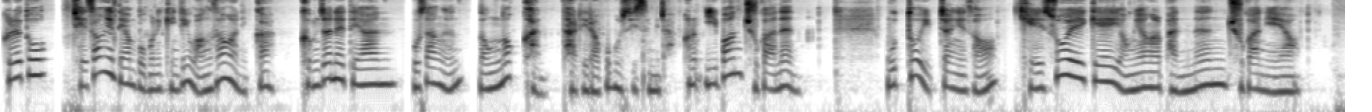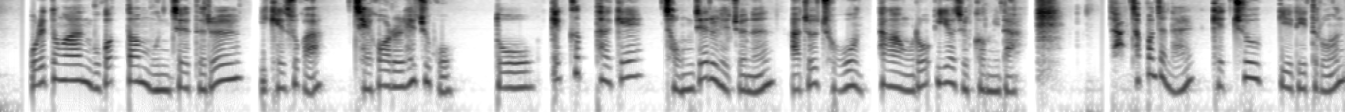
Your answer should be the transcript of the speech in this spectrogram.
그래도 재성에 대한 부분이 굉장히 왕성하니까 금전에 대한 보상은 넉넉한 달이라고 볼 수 있습니다. 그럼 이번 주간은 무토 입장에서 개수에게 영향을 받는 주간이에요. 오랫동안 묵었던 문제들을 이 개수가 제거를 해주고 또 깨끗하게 정제를 해주는 아주 좋은 상황으로 이어질 겁니다. 자, 첫 번째 날 개축일이 들어온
